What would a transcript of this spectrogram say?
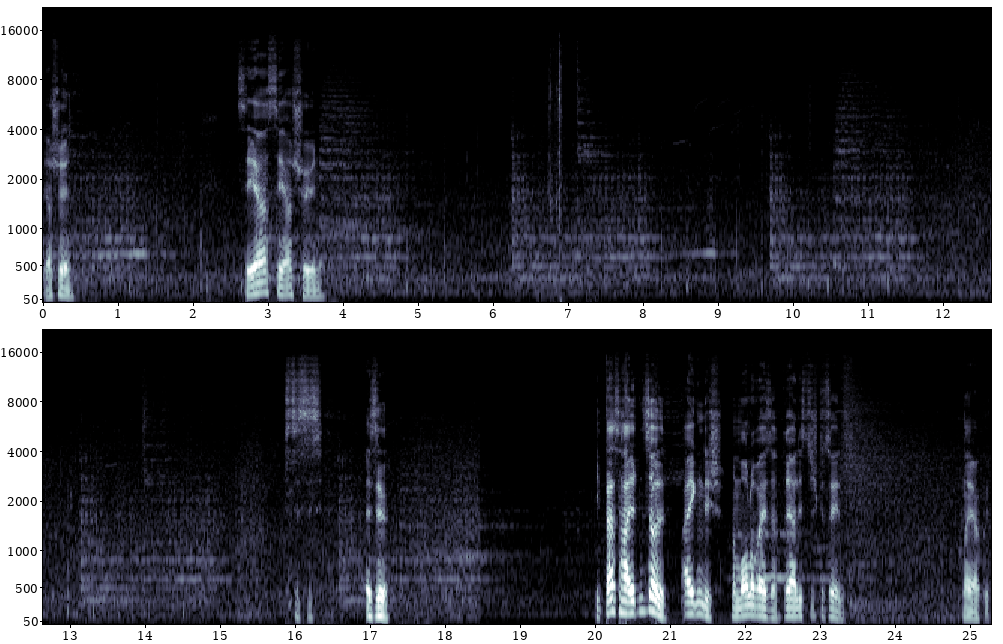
Sehr schön. Sehr, sehr schön. Also... Wie das halten soll, eigentlich. Normalerweise, realistisch gesehen. Naja, gut.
